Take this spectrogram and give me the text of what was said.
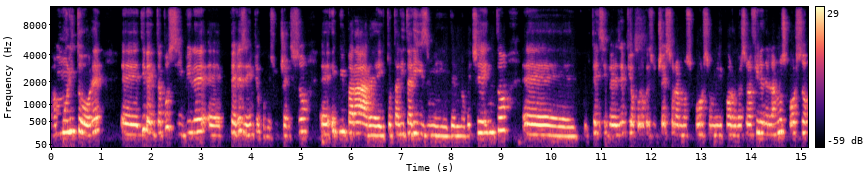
ammonitore eh, diventa possibile, eh, per esempio, come è successo, eh, equiparare i totalitarismi del Novecento, eh, pensi per esempio a quello che è successo l'anno scorso, mi ricordo verso la fine dell'anno scorso,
